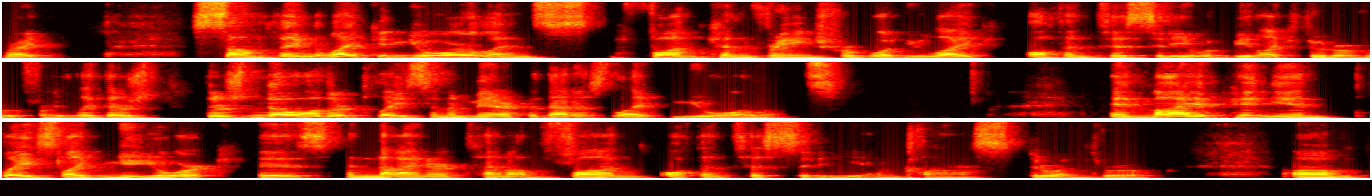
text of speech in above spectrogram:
right? Something like in New Orleans, fun can range from what you like. Authenticity would be like through the roof, right? Like there's there's no other place in America that is like New Orleans. In my opinion, place like New York is a nine or 10 on fun, authenticity, and class through and through. Um,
